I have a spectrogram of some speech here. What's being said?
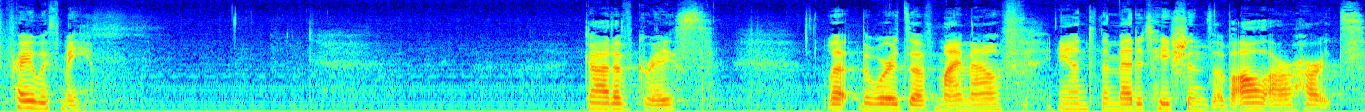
pray with me. God of grace, let the words of my mouth and the meditations of all our hearts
